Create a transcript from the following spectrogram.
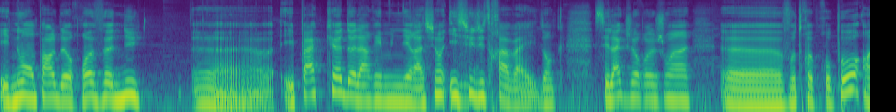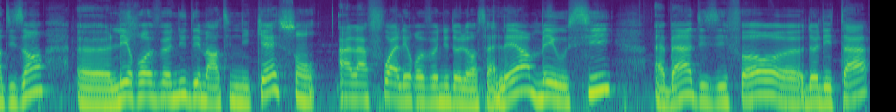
Et nous, on parle de revenus. Euh, et pas que de la rémunération issue du travail. Donc, c'est là que je rejoins euh, votre propos en disant euh, les revenus des Martiniquais sont à la fois les revenus de leur salaire, mais aussi eh ben, des efforts euh, de l'État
